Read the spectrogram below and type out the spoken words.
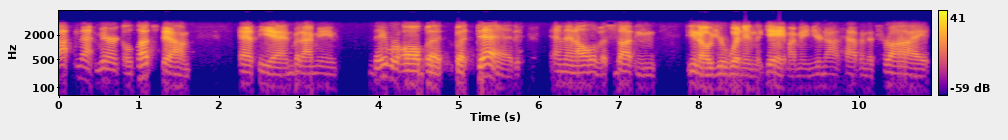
gotten that miracle touchdown at the end. But I mean, they were all but but dead, and then all of a sudden, you know, you're winning the game. I mean, you're not having to try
